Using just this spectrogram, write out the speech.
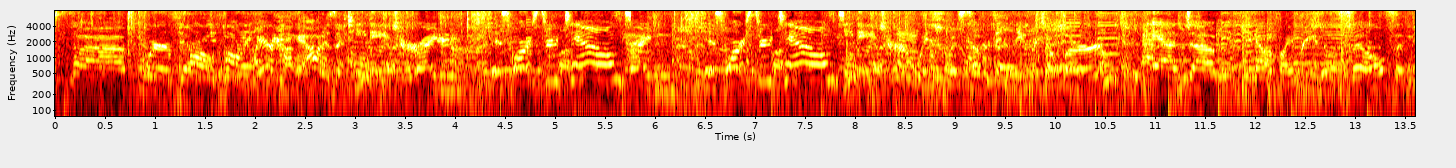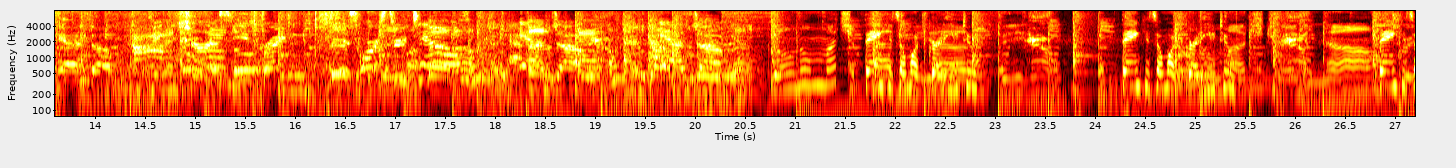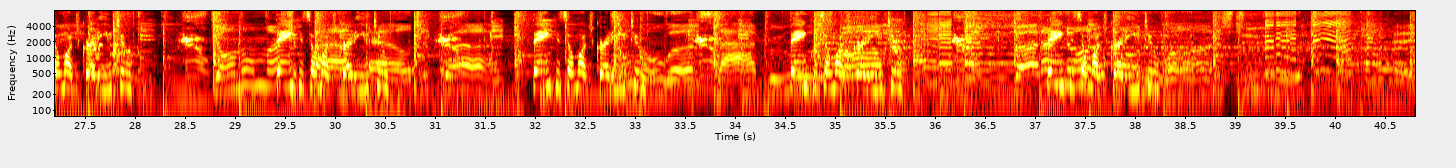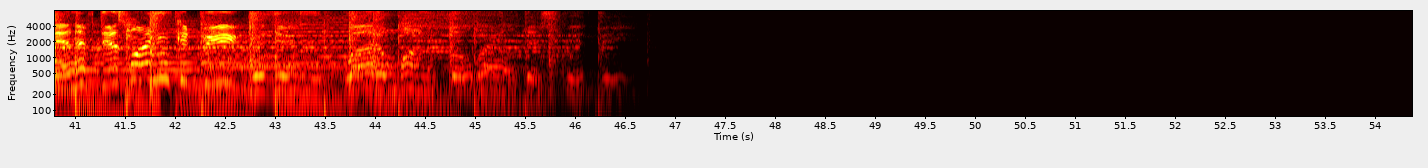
Uh, where Paul, Paul Revere hung out as a teenager, riding his horse through town, riding his horse through town, teenager, which was something new to learn. And, um, you know, by those bells and, and um, sure as he's riding his horse through town. And, um, and, um, Thank you so much, Greta. You too. Thank you so much, Greta. You too. Thank you so much, Greta. You too. Thank you so much, Greta. You too. Thank you so much, Greta. You too. Thank you so much, Greta. You too. Thank you so much, Greta. You too.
